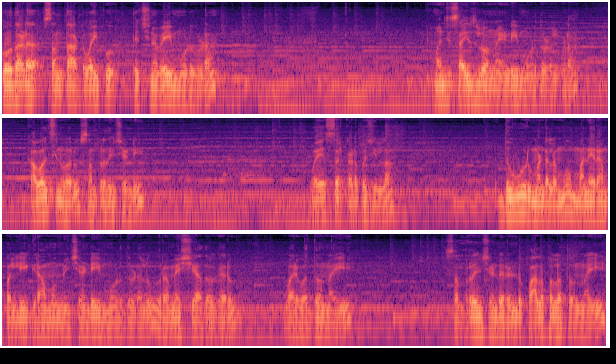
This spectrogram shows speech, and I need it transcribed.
కోదాడ సంత అటువైపు తెచ్చినవే ఈ మూడు కూడా. మంచి సైజులో ఉన్నాయండి ఈ మూడు దూడలు కూడా. కావాల్సిన వారు సంప్రదించండి. వైఎస్ఆర్ కడప జిల్లా దువ్వూరు మండలము మనేరాంపల్లి గ్రామం నుంచి అండి ఈ మూడు దూడలు రమేష్ యాదవ్ గారు వారి వద్ద ఉన్నాయి. సంప్రదించండి రెండు పాలపల్లతో ఉన్నాయి.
